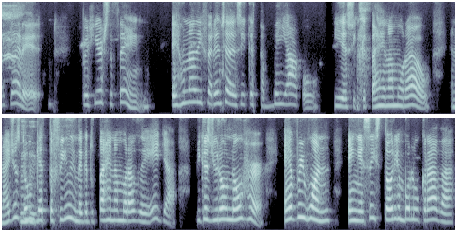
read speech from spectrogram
I get it. But here's the thing. es una diferencia decir que estás bellaco y decir que estás enamorado. And I just don't Ujú. get the feeling de que tú estás enamorado de ella because you don't know her. Everyone en esa historia involucrada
